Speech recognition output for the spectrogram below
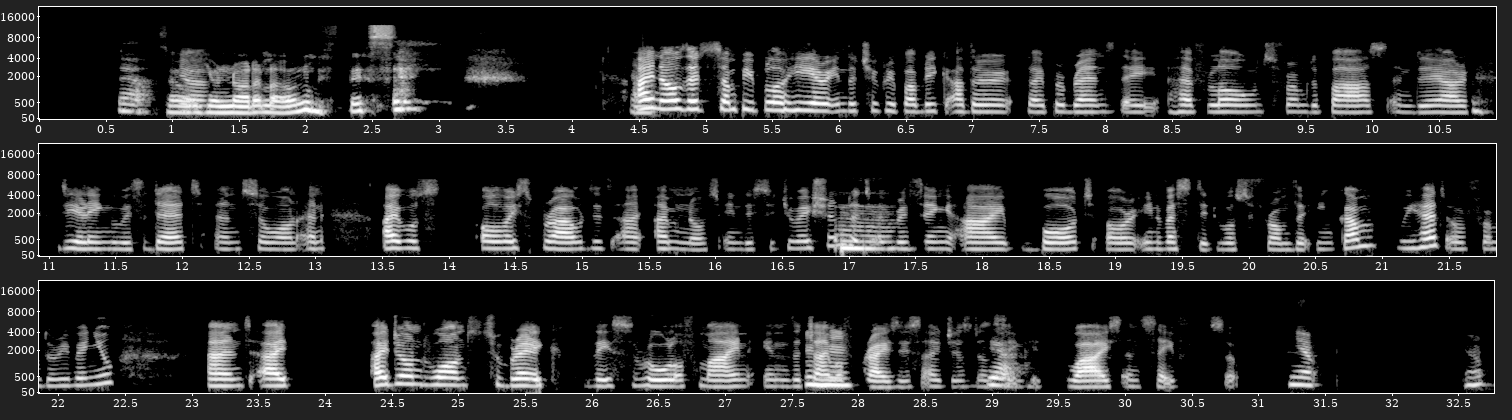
yeah. So yeah. you're not alone with this. I know that some people here in the Czech Republic, other diaper brands, they have loans from the past and they are dealing with debt and so on. And I was always proud that I, am not in this situation, mm. that everything I bought or invested was from the income we had or from the revenue. And I I don't want to break this rule of mine in the time mm-hmm. of crisis. I just don't yeah. think it's wise and safe. So yeah, yeah.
